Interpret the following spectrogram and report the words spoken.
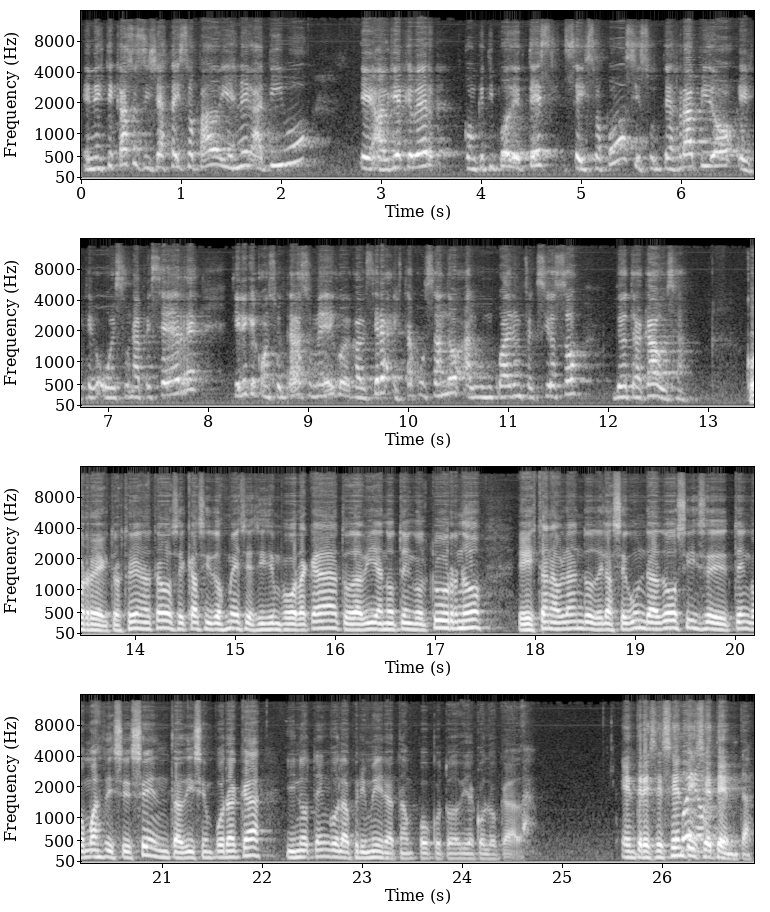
En este caso, si ya está hisopado y es negativo, eh, habría que ver con qué tipo de test se hisopó, si es un test rápido este, o es una PCR, tiene que consultar a su médico de cabecera, está cursando algún cuadro infeccioso de otra causa. Correcto, estoy anotado hace casi dos meses, dicen por acá, todavía no tengo el turno, eh, están hablando de la segunda dosis, eh, tengo más de 60, dicen por acá, y no tengo la primera tampoco todavía colocada. Entre 60 y 70.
